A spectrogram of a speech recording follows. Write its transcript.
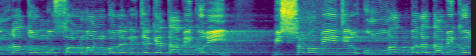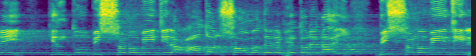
আমরা তো মুসলমান বলে নিজেকে দাবি করি বিশ্বনবীজির উম্মাদ বলে দাবি করি, কিন্তু বিশ্বনবীজির আদর্শ আমাদের ভেতরে নাই। বিশ্বনবীজির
